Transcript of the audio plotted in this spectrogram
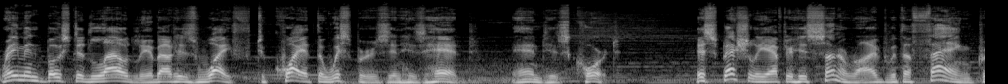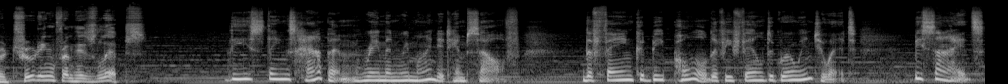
Raymond boasted loudly about his wife to quiet the whispers in his head and his court, especially after his son arrived with a fang protruding from his lips. These things happen, Raymond reminded himself. The fang could be pulled if he failed to grow into it. Besides,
